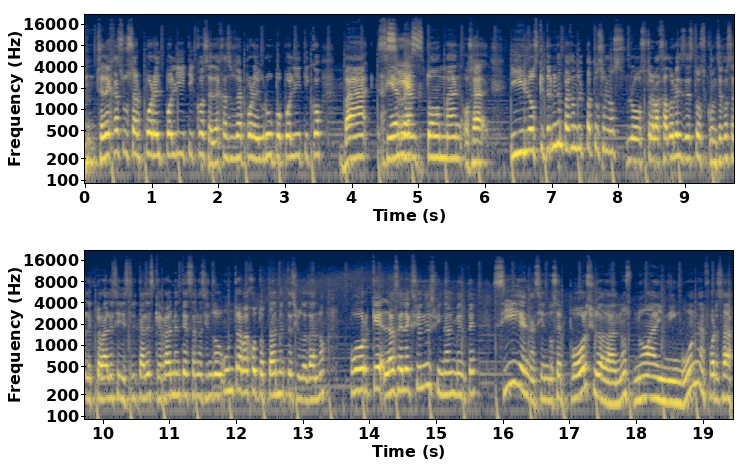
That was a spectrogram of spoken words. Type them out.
se deja usar por el político, se deja usar por el grupo político, va, Así cierran, es. toman, o sea, y los que terminan pagando el pato son los, los trabajadores de estos consejos electorales y distritales que realmente están haciendo un trabajo totalmente ciudadano porque las elecciones finalmente siguen haciéndose por ciudadanos, no hay ninguna fuerza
